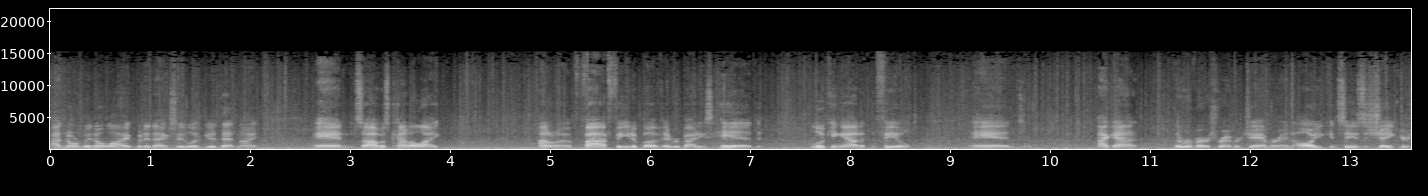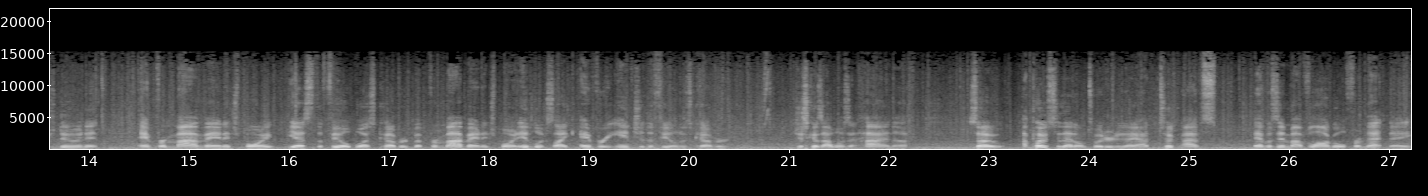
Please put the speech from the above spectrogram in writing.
I normally don't like, but it actually looked good that night. And so I was kind of like, I don't know, five feet above everybody's head looking out at the field. And I got the reverse rammer jammer, and all you can see is the shakers doing it. And from my vantage point, yes, the field was covered, but from my vantage point, it looks like every inch of the field is covered, just because I wasn't high enough. So I posted that on Twitter today. I took I that was in my vloggle from that day,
